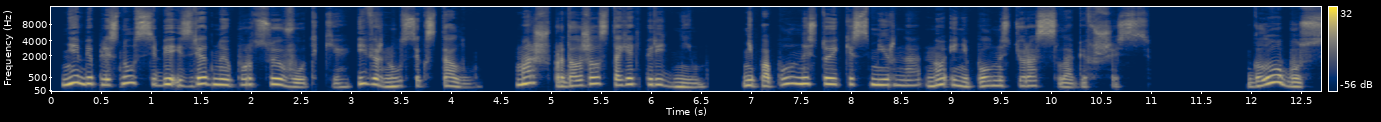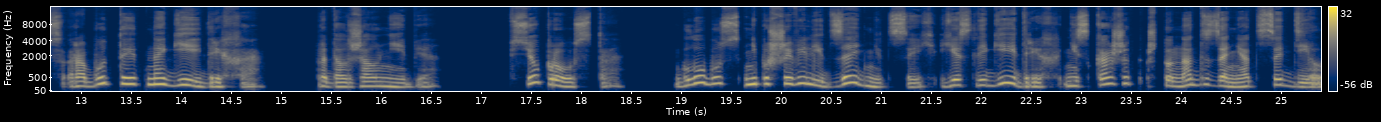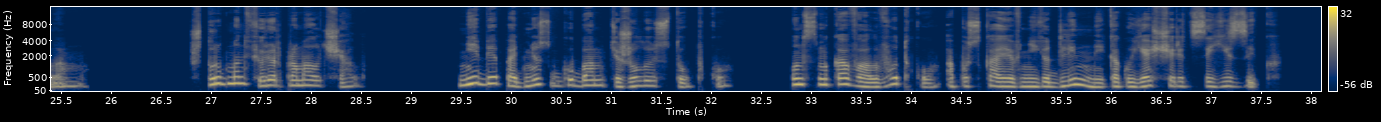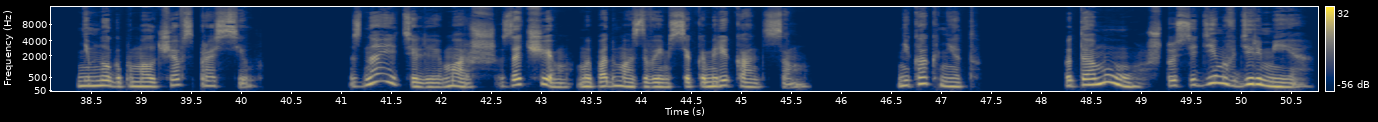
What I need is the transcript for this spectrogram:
Небе плеснул себе изрядную порцию водки и вернулся к столу. Марш продолжал стоять перед ним, не по полной стойке смирно, но и не полностью расслабившись. «Глобус работает на Гейдриха», — продолжал Небе. Все просто. Глобус не пошевелит задницей, если Гейдрих не скажет, что надо заняться делом. Штурман-фюрер промолчал. Небе поднес к губам тяжелую стопку. Он смаковал водку, опуская в нее длинный, как у ящерицы, язык. Немного помолчав, спросил. «Знаете ли, Марш, зачем мы подмазываемся к американцам?» Никак нет. Потому что сидим в дерьме.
